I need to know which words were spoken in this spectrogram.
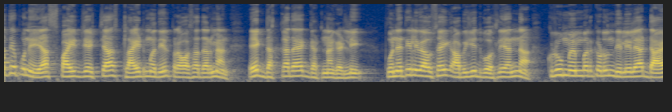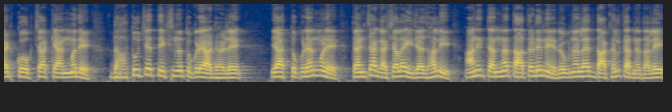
ते पुणे या स्पाईस जेटच्या फ्लाईटमधील प्रवासादरम्यान एक धक्कादायक घटना घडली. पुण्यातील व्यावसायिक अभिजित भोसले यांना क्रू मेंबरकडून दिलेल्या डायट कोकच्या कॅनमध्ये धातूचे तीक्ष्ण तुकडे आढळले. या तुकड्यांमुळे त्यांच्या घशाला इजा झाली आणि त्यांना तातडीने रुग्णालयात दाखल करण्यात आले.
